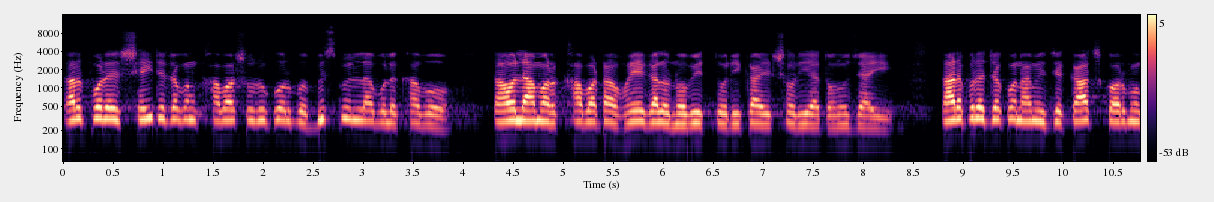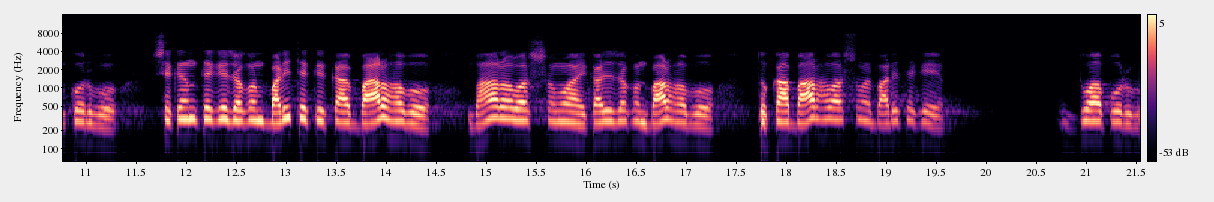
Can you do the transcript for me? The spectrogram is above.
তারপরে সেইটা যখন খাওয়া শুরু করব বিসমিল্লা বলে খাব, তাহলে আমার খাওয়াটা হয়ে গেল নবীর তরিকায়, শরিয়াত অনুযায়ী তারপরে যখন আমি যে কাজ কর্ম করব, সেখান থেকে যখন বাড়ি থেকে কা- বার হব, বার হওয়ার সময়, কাজে যখন বার হব, তো কা, বার হওয়ার সময় বাড়ি থেকে দোয়া পড়ব।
